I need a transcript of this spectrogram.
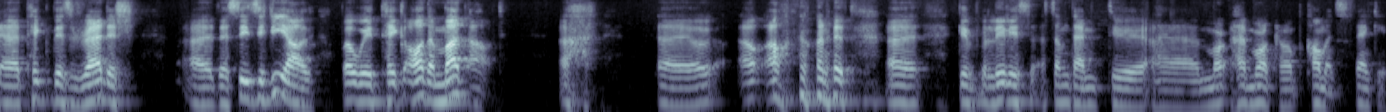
uh, take this radish, uh, the CCP out, but we take all the mud out. Uh, uh, I, I want to uh, give Lily some time to uh, more, have more comments. Thank you.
